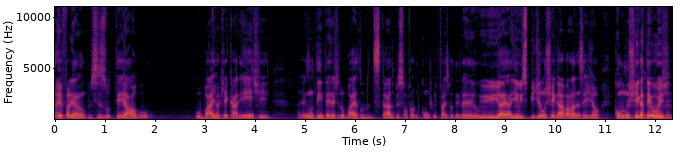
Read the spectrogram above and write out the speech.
Aí eu falei, ah, eu preciso ter algo. O bairro aqui é carente, não tem internet no bairro, é tudo discado. O pessoal fala, como que faz para ter internet? E, e, e o speed não chegava lá nessa região, como não chega até hoje.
